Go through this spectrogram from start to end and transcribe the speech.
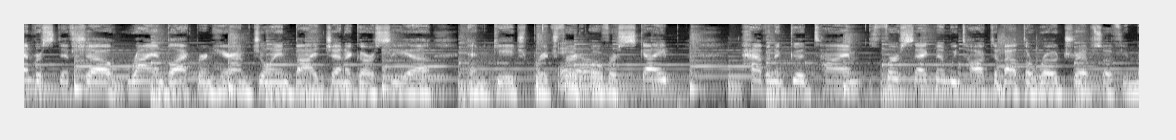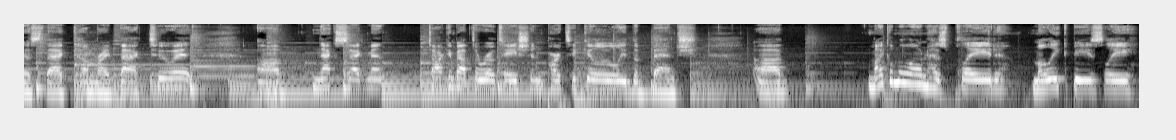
Denver Stiff Show. Ryan Blackburn here. I'm joined by Jenna Garcia and Gage Bridgeford over Skype. Having a good time. First segment, we talked about the road trip, so if you missed that, come right back to it. Uh, next segment, talking about the rotation, particularly the bench. Uh, Michael Malone has played Malik Beasley,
